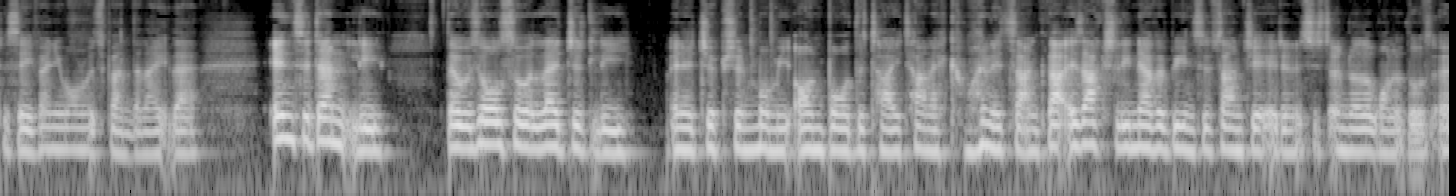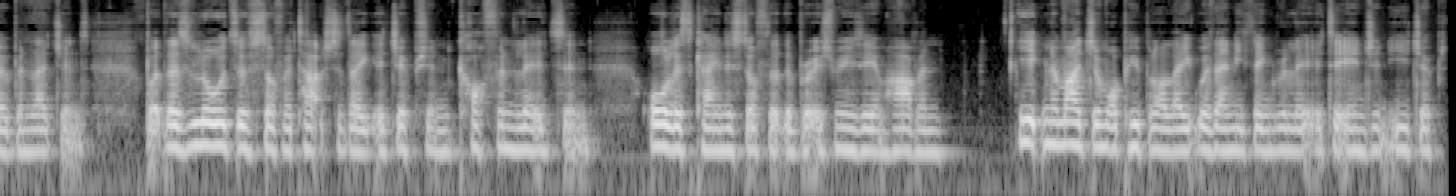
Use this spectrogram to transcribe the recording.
to see if anyone would spend the night there. Incidentally, there was also allegedly an Egyptian mummy on board the Titanic when it sank. That has actually never been substantiated and it's just another one of those urban legends. But there's loads of stuff attached to like Egyptian coffin lids and all this kind of stuff that the British Museum have. And you can imagine what people are like with anything related to ancient Egypt.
